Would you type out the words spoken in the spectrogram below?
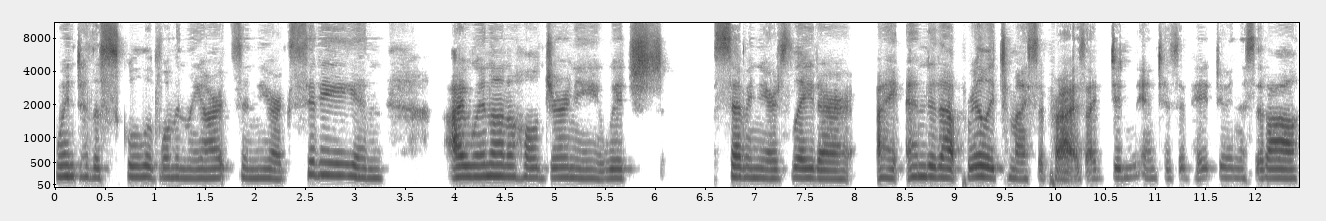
went to the School of Womanly Arts in New York City. And I went on a whole journey, which seven years later, I ended up really to my surprise. I didn't anticipate doing this at all.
